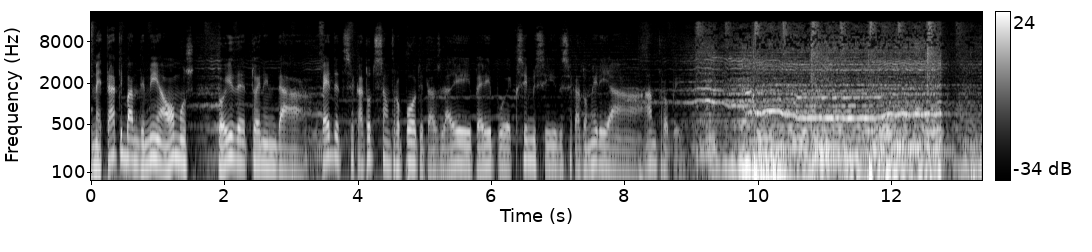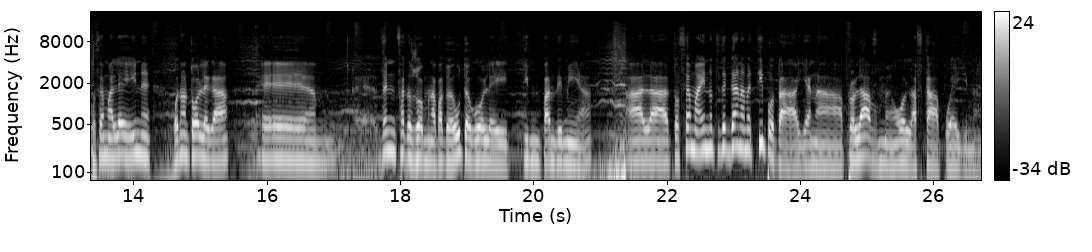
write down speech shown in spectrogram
Μετά την πανδημία όμως το είδε το 95% της ανθρωπότητας δηλαδή περίπου 6,5 δισεκατομμύρια άνθρωποι. Το θέμα λέει είναι όταν το έλεγα ε, δεν φανταζόμουν να πατώ ούτε εγώ λέει την πανδημία αλλά το θέμα είναι ότι δεν κάναμε τίποτα για να προλάβουμε όλα αυτά που έγιναν.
